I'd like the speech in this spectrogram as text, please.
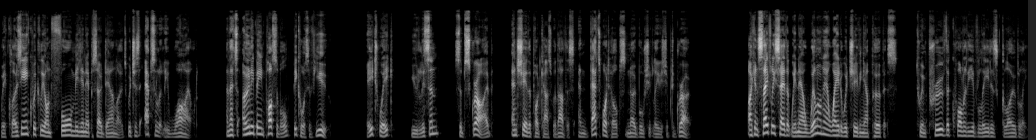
We're closing in quickly on 4 million episode downloads, which is absolutely wild. And that's only been possible because of you. Each week, you listen, subscribe, and share the podcast with others, and that's what helps No Bullshit Leadership to grow. I can safely say that we're now well on our way to achieving our purpose to improve the quality of leaders globally.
